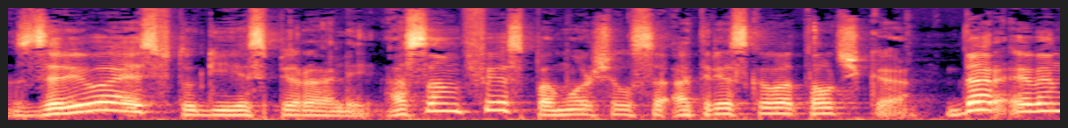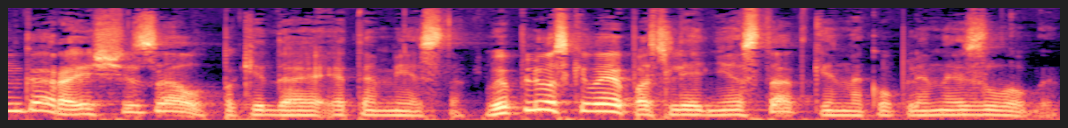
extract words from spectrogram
завиваясь в тугие спирали, а сам Фес поморщился от резкого толчка. Дар Эвенгара исчезал, покидая это место, выплескивая последние остатки накопленной злобы.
